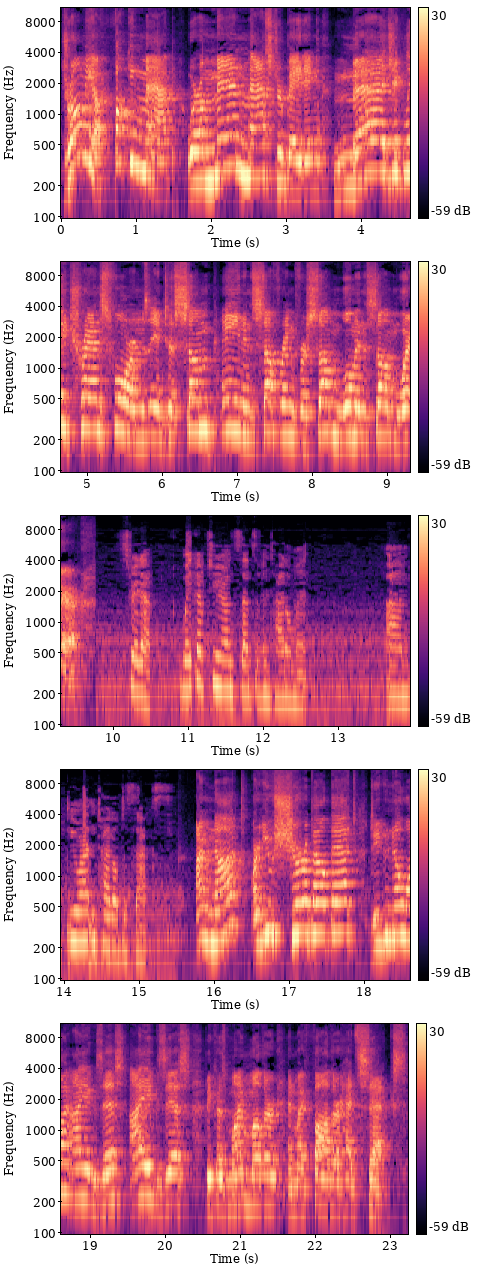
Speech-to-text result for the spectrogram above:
Draw me a fucking map where a man masturbating magically transforms into some pain and suffering for some woman somewhere. Straight up. Wake up to your own sense of entitlement. Um, you aren't entitled to sex. I'm not? Are you sure about that? Do you know why I exist? I exist because my mother and my father had sex.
